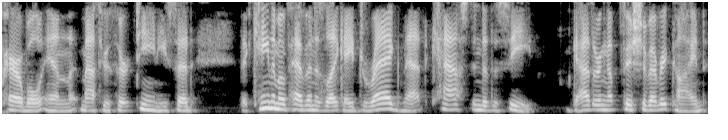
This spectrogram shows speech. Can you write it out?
parable in Matthew 13. He said, The kingdom of heaven is like a dragnet cast into the sea, gathering up fish of every kind.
